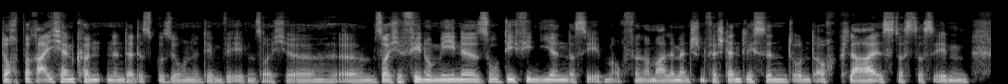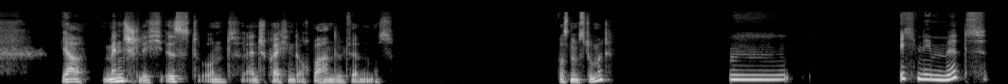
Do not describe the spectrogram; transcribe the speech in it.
doch bereichern könnten in der Diskussion, indem wir eben solche, ähm, solche Phänomene so definieren, dass sie eben auch für normale Menschen verständlich sind und auch klar ist, dass das eben ja, menschlich ist und entsprechend auch behandelt werden muss. Was nimmst du mit? Mm, ich nehme mit,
